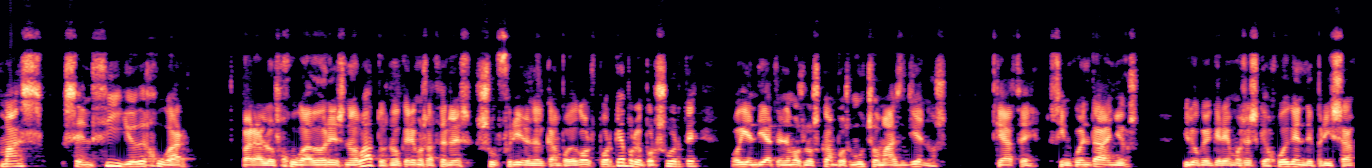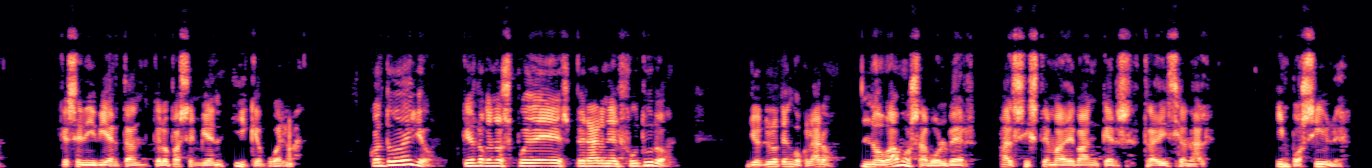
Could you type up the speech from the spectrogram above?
más sencillo de jugar para los jugadores novatos. No queremos hacerles sufrir en el campo de golf. ¿Por qué? Porque por suerte hoy en día tenemos los campos mucho más llenos que hace 50 años y lo que queremos es que jueguen deprisa, que se diviertan, que lo pasen bien y que vuelvan. Con todo ello, ¿qué es lo que nos puede esperar en el futuro? Yo lo tengo claro. No vamos a volver al sistema de bankers tradicional. Imposible.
